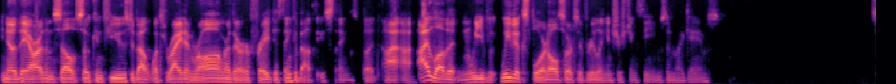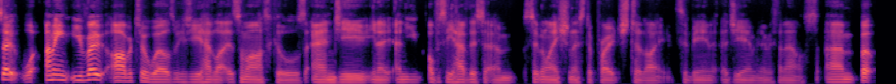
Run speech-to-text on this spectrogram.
you know, they are themselves so confused about what's right and wrong, or they're afraid to think about these things. But I, I love it, and we've we've explored all sorts of really interesting themes in my games. So, what I mean, you wrote Arbiter Worlds because you had like some articles, and you, you know, and you obviously have this um simulationist approach to like to being a GM and everything else. Um, but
